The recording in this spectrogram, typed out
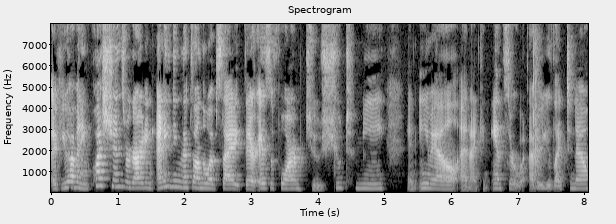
if you have any questions regarding anything that's on the website, there is a form to shoot me an email and I can answer whatever you'd like to know.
